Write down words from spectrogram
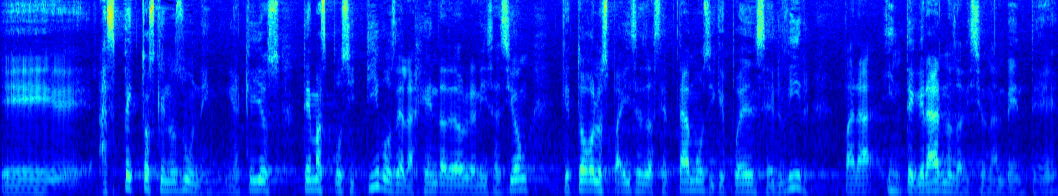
eh, aspectos que nos unen, en aquellos temas positivos de la agenda de la organización que todos los países aceptamos y que pueden servir para integrarnos adicionalmente.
